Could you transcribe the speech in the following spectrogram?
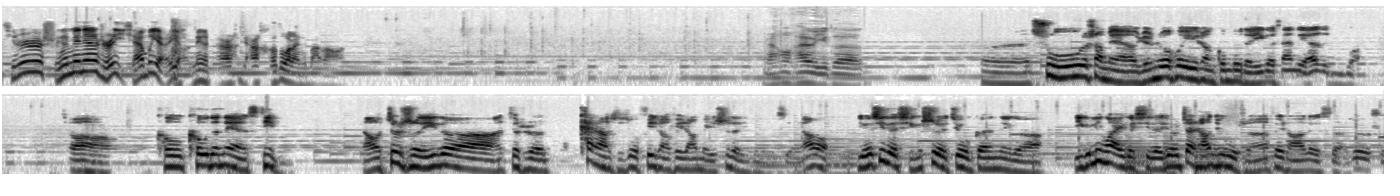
其实《水晶编年史》以前不也是有那个俩人俩人合作乱七八糟的？然后还有一个呃，树屋上面圆桌会议上公布的一个 3DS 工作，叫 Co CoD Name Steam。然后这是一个就是看上去就非常非常美式的一个游戏。然后游戏的形式就跟那个一个另外一个系列就是《战场女武神》非常的类似，就是属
